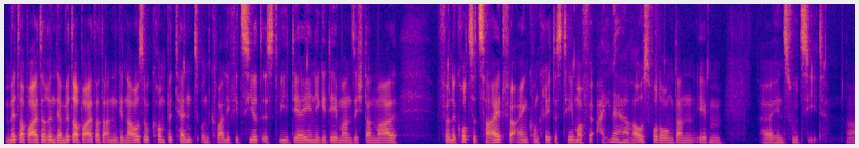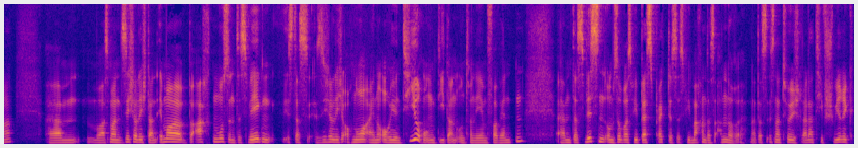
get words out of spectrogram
Mitarbeiterin, der Mitarbeiter dann genauso kompetent und qualifiziert ist wie derjenige, den man sich dann mal für eine kurze Zeit, für ein konkretes Thema, für eine Herausforderung dann eben äh, hinzuzieht. Ja. Ähm, was man sicherlich dann immer beachten muss, und deswegen ist das sicherlich auch nur eine Orientierung, die dann Unternehmen verwenden, ähm, das Wissen um sowas wie Best Practices, wie machen das andere. Na, das ist natürlich relativ schwierig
